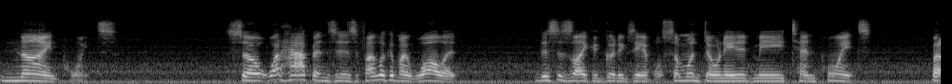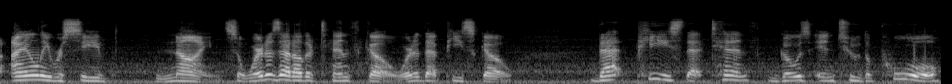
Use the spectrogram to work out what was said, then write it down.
9 points. So what happens is if I look at my wallet, this is like a good example. Someone donated me 10 points, but I only received nine. So where does that other tenth go? Where did that piece go? That piece, that tenth, goes into the pool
